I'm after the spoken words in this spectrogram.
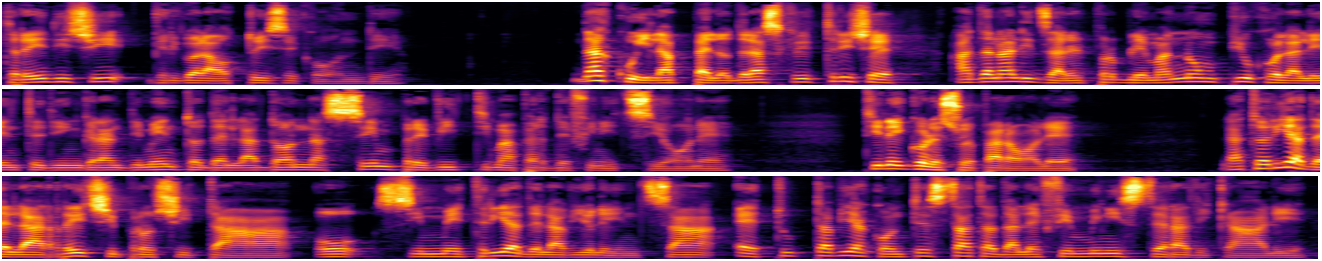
13,8 i secondi. Da qui l'appello della scrittrice ad analizzare il problema non più con la lente di ingrandimento della donna sempre vittima per definizione. Ti leggo le sue parole. La teoria della reciprocità o simmetria della violenza è tuttavia contestata dalle femministe radicali,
